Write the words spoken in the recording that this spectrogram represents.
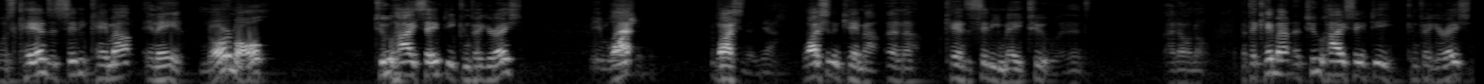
was Kansas City came out in a normal two high safety configuration. In Washington. Washington, yeah. Washington came out, and uh, Kansas City may too. And I don't know. But they came out in a two high safety configuration.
